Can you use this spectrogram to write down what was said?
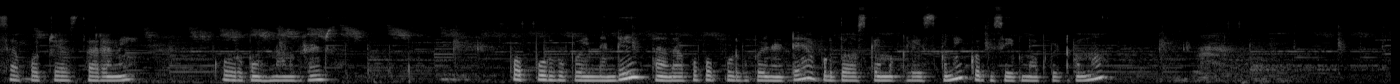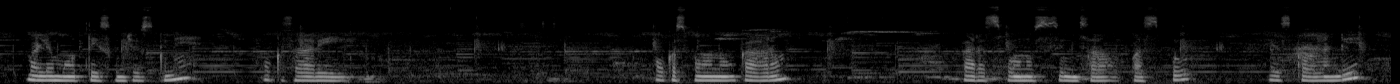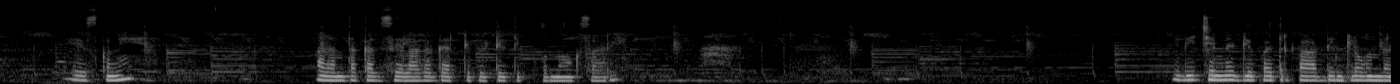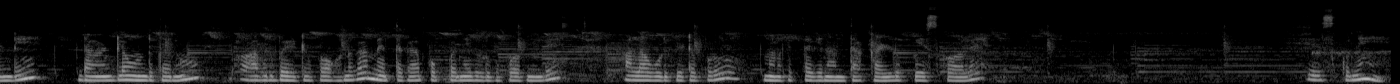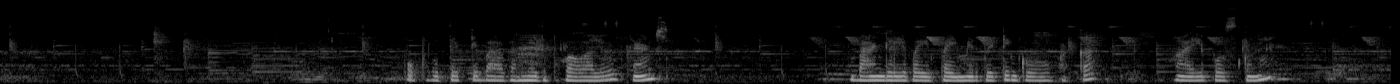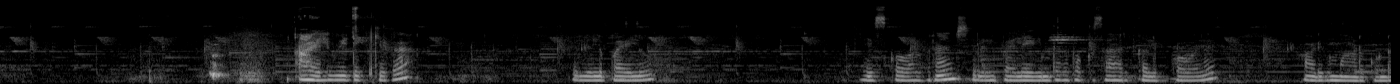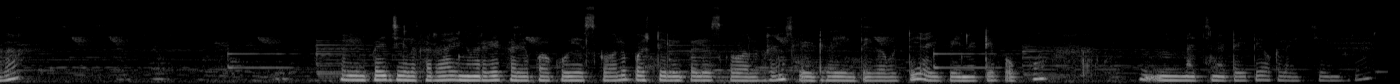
సపోర్ట్ చేస్తారని కోరుకుంటున్నాను ఫ్రెండ్స్. పప్పు ఉడికిపోయిందండి. దాదాపు పప్పు ఉడికిపోయినట్టే ఇప్పుడు దోసకాయ ముక్కలు వేసుకుని కొద్దిసేపు మూత పెట్టుకుందాం. మళ్ళీ మూత తీసుకుని చూసుకుని ఒకసారి ఒక స్పూను కారం అర స్పూను సింసా పసుపు వేసుకోవాలండి. వేసుకుని అదంతా కలిసేలాగా గట్టి పెట్టి తిప్పుకుందాం ఒకసారి. ఇది చిన్న ఇడ్లీపాత్రి పాత దీంట్లో ఉందండి. దాంట్లో వండుతాను. ఆవిరి బయటకు పోకుండా మెత్తగా పప్పు అనేది ఉడికిపోతుంది. అలా ఉడికేటప్పుడు మనకి తగినంత కళ్ళు వేసుకోవాలి. వేసుకుని పప్పు తిట్టి బాగా మెదుపుకోవాలి ఫ్రెండ్స్. బాండిల్ని పై పై మీద పెట్టి ఇంకో పక్క ఆయిల్ పోసుకొని ఆయిల్ వీటెక్కగా ఉల్లిపాయలు వేసుకోవాలి ఫ్రెండ్స్. ఉల్లిపాయలు వేగిన తర్వాత ఒకసారి కలుపుకోవాలి. అడిగి మాడకుండా ఎల్లిపాయ జీలకర్ర ఎనిమిరగా కరివేపాకు వేసుకోవాలి. ఫస్ట్ ఎల్లిపాయలు వేసుకోవాలి ఫ్రెండ్స్. లేట్గా వేగుతాయి కాబట్టి అయిపోయినట్టే పప్పు. నచ్చినట్టయితే ఒక లైక్ చేయండి ఫ్రెండ్స్.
